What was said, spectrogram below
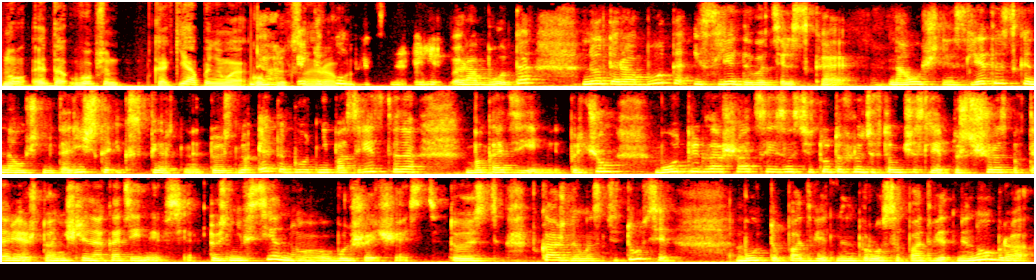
Ну, это, в общем, как я понимаю, комплексная да, это работа. комплексная работа, но это работа исследовательская, научно-исследовательская, научно-методическая, экспертная. То есть, но это будет непосредственно в академии. Причем будут приглашаться из институтов люди в том числе. Потому что, еще раз повторяю, что они члены академии все. То есть, не все, но большая часть. То есть, в каждом институте, будь то подвет Минпроса, подвет Минобра,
